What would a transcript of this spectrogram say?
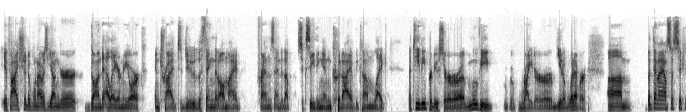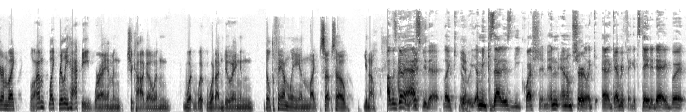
if I should have when I was younger gone to LA or New York and tried to do the thing that all my friends ended up succeeding in, could I have become like a TV producer or a movie writer or you know whatever? Um, but then I also sit here. I'm like, well, I'm like really happy where I am in Chicago and what what, what I'm doing and built a family and like so so you know I was going to ask you that. Like, Yeah. I mean, because that is the question, and and I'm sure, like, like everything, it's day to day. But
